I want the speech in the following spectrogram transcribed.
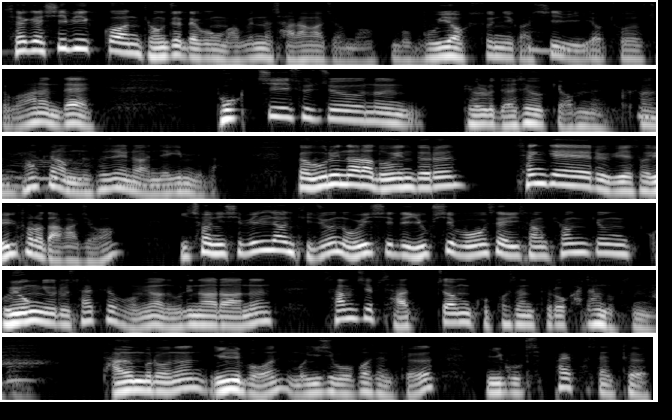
세계 10위권 경제대국 막 맨날 자랑하죠. 뭐, 뭐 무역 순위가 음. 10위 어쩌고저쩌고 하는데 복지 수준은 별로 내세울 게 없는 그런. 형편없는 수준이라는 얘기입니다. 그러니까 우리나라 노인들은 생계를 위해서 일터로 나가죠. 2021년 기준 OECD 65세 이상 평균 고용률을 살펴보면 우리나라는 34.9%로 가장 높습니다. 다음으로는 일본 뭐 25%, 미국 18%,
